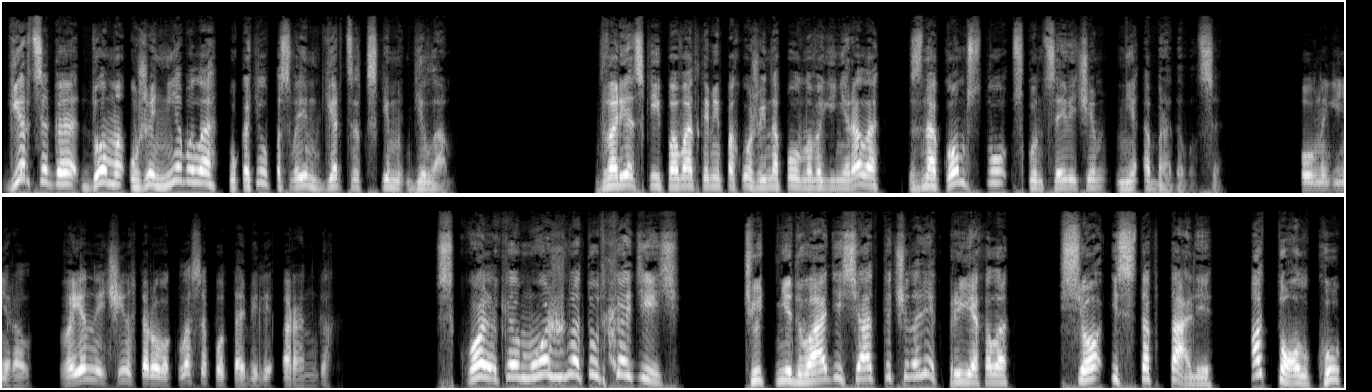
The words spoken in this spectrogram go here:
Герцога дома уже не было, укатил по своим герцогским делам. Дворецкий, повадками похожий на полного генерала, знакомству с Кунцевичем не обрадовался. Полный генерал. Военный чин второго класса по табели о рангах. «Сколько можно тут ходить? Чуть не два десятка человек приехало. Все истоптали. А толку?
